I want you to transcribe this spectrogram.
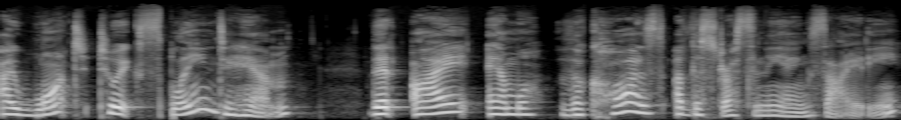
I want to explain to him that I am the cause of the stress and the anxiety.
